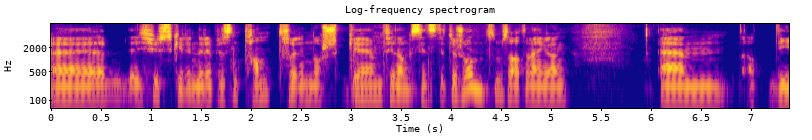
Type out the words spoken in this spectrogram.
Jeg husker en representant for en norsk finansinstitusjon som sa til meg en gang at de,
